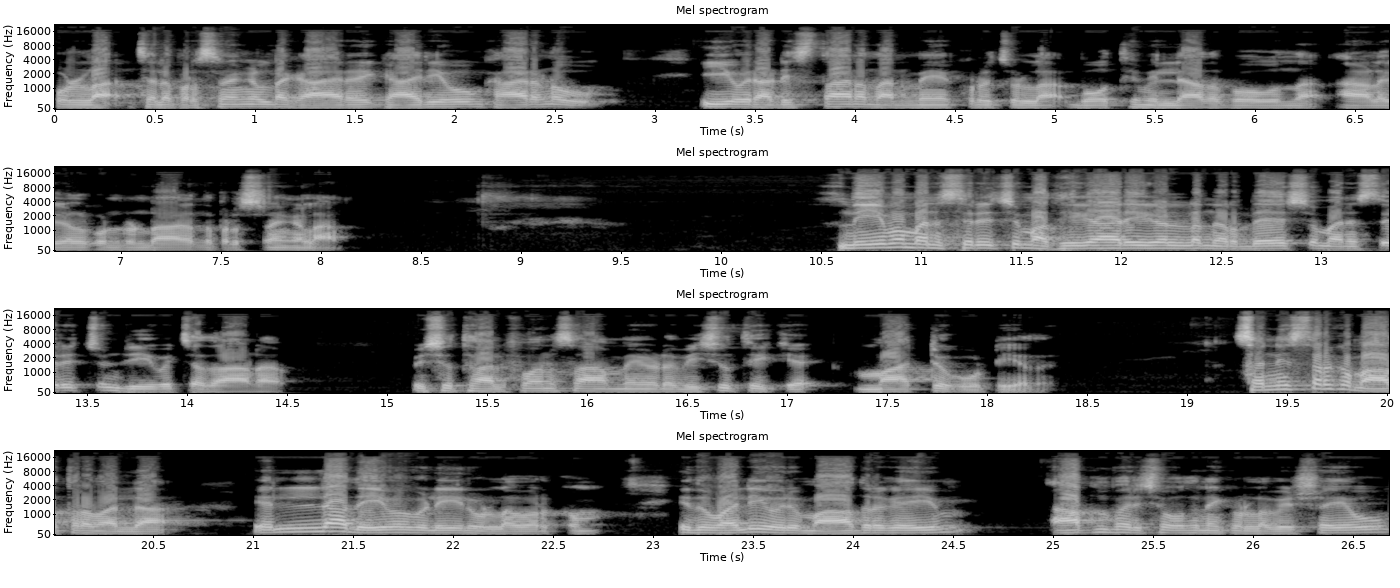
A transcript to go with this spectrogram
ഉള്ള ചില പ്രശ്നങ്ങളുടെ കാര്യ കാര്യവും കാരണവും ഈ ഒരു അടിസ്ഥാന നന്മയെക്കുറിച്ചുള്ള ബോധ്യമില്ലാതെ പോകുന്ന ആളുകൾ കൊണ്ടുണ്ടാകുന്ന പ്രശ്നങ്ങളാണ്. നിയമമനുസരിച്ചും അധികാരികളുടെ നിർദ്ദേശം അനുസരിച്ചും ജീവിച്ചതാണ് വിശുദ്ധ അൽഫോൻസാമ്മയുടെ വിശുദ്ധിക്ക് മാറ്റുകൂട്ടിയത്. സന്യസ്തർക്ക് മാത്രമല്ല എല്ലാ ദൈവവിളിയിലുള്ളവർക്കും ഇത് വലിയൊരു മാതൃകയും ആത്മപരിശോധനയ്ക്കുള്ള വിഷയവും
